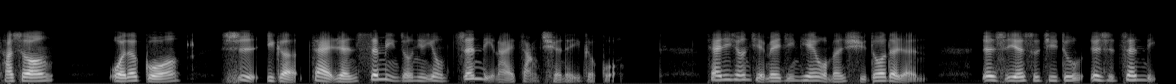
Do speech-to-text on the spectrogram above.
他说：“我的国是一个在人生命中间用真理来掌权的一个国。”亲爱的弟兄姐妹，今天我们许多的人认识耶稣基督，认识真理。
